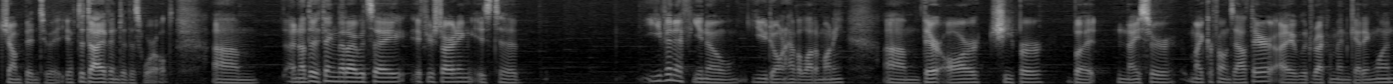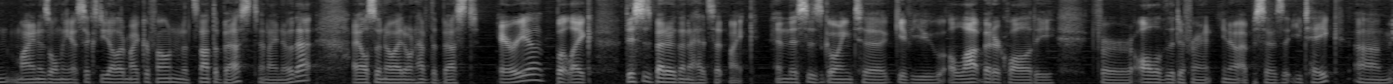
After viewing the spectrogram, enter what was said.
jump into it. You have to dive into this world. Um, another thing that I would say if you're starting is to even if you know you don't have a lot of money, um, there are cheaper but nicer microphones out there, I would recommend getting one. Mine is only a $60 microphone and it's not the best, and I know that. I also know I don't have the best area, but like this is better than a headset mic. And this is going to give you a lot better quality for all of the different, you know, episodes that you take. Um,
